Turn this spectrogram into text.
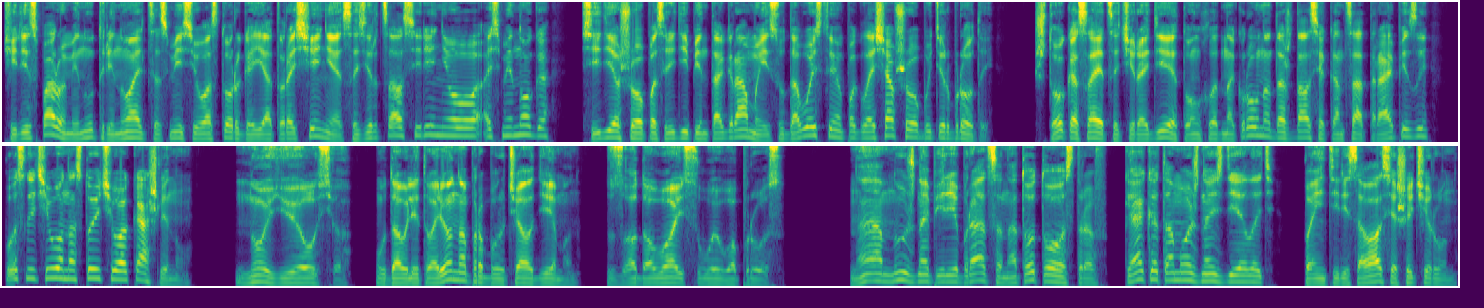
Через пару минут Ренуальд со смесью восторга и отвращения созерцал сиреневого осьминога, сидевшего посреди пентаграммы и с удовольствием поглощавшего бутерброды. Что касается чародея, то он хладнокровно дождался конца трапезы, после чего настойчиво кашлянул. «Наелся», – удовлетворенно пробурчал демон. «Задавай свой вопрос». «Нам нужно перебраться на тот остров. Как это можно сделать?» – поинтересовался Шечерун.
